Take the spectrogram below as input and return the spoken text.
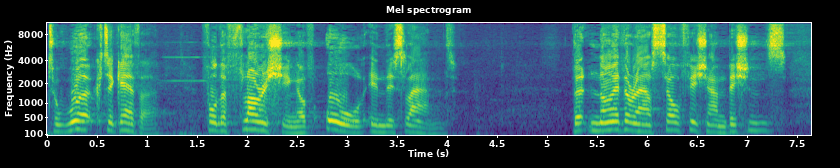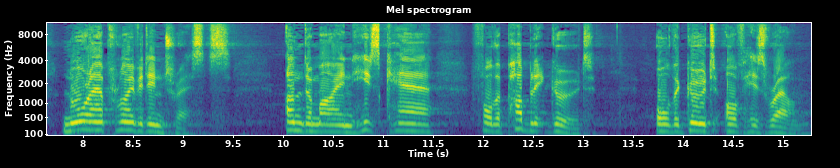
to work together for the flourishing of all in this land, that neither our selfish ambitions nor our private interests undermine his care for the public good or the good of his realm.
